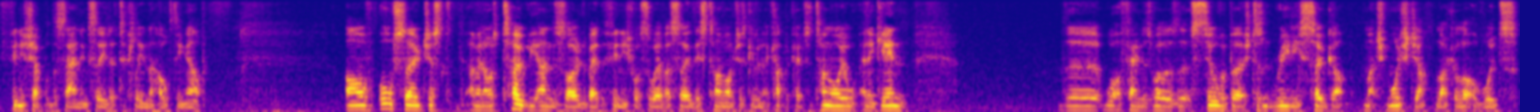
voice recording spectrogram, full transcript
finish up with the sanding sealer to clean the whole thing up. I've also just, I mean I was totally undecided about the finish whatsoever so this time I've just given it a couple of coats of tung oil and again the what I found as well is that silver birch doesn't really soak up much moisture like a lot of woods.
